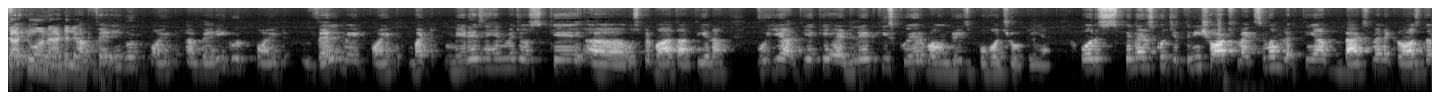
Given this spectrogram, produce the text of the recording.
that too on a very good point a very good point well made point but میرے ذہن میں جو اس کے اس پہ بات آتی ہے نا وہ یہ آتی ہے کہ کی باؤنڈریز بہت چھوٹی ہیں اور کو جتنی شاٹس میکسیمم لگتی ہیں اکراس دا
